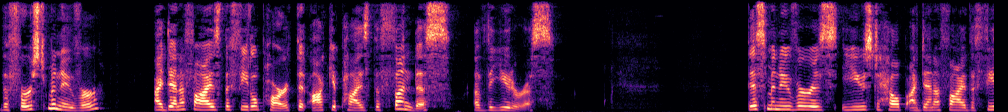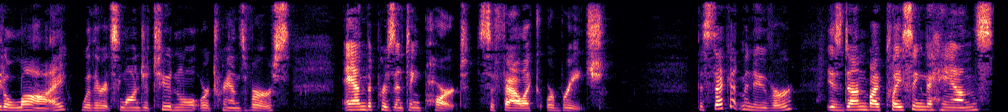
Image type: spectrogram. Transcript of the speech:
the first maneuver identifies the fetal part that occupies the fundus of the uterus. This maneuver is used to help identify the fetal lie, whether it's longitudinal or transverse, and the presenting part, cephalic or breech. The second maneuver is done by placing the hands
